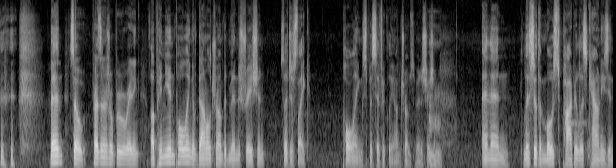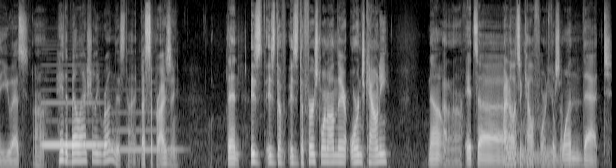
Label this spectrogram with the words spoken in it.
Then, so presidential approval rating, opinion polling of Donald Trump administration. So just like polling specifically on Trump's administration. Mm-hmm. And then list of the most populous counties in the U.S. Uh-huh. Hey, the bell actually rung this time. That's surprising. Then Is is the is the first one on there Orange County? no, I don't know. It's uh, I know it's in California or The something. one that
